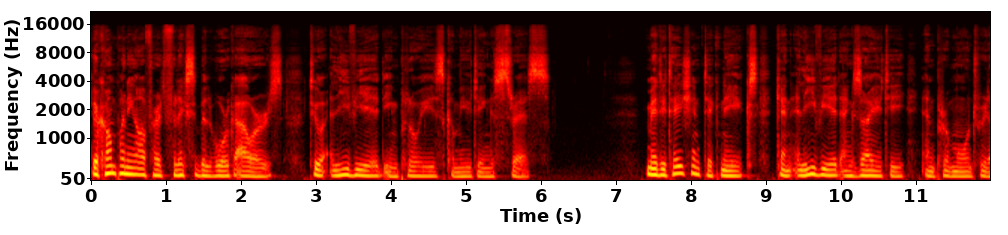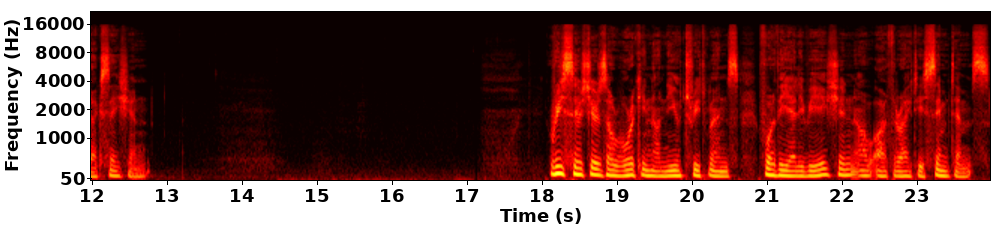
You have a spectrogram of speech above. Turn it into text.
The company offered flexible work hours to alleviate employees' commuting stress. Meditation techniques can alleviate anxiety and promote relaxation. Researchers are working on new treatments for the alleviation of arthritis symptoms.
